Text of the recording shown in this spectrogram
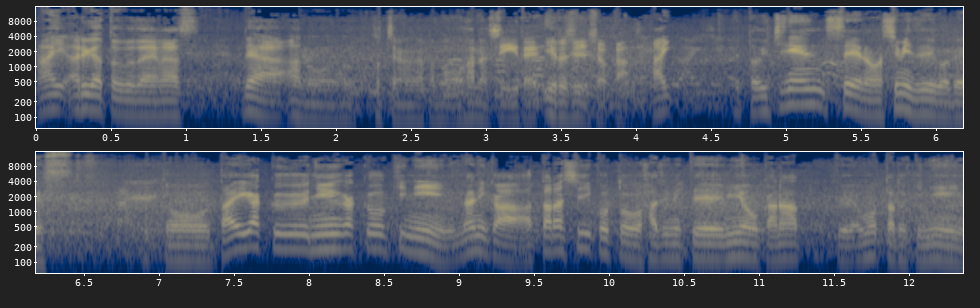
はいありがとうございます。ではあのこちらの方のお話よろしいでしょうか？はい。えっと、1年生の清水優吾です、えっと、大学入学を機に何か新しいことを始めてみようかなって思った時に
